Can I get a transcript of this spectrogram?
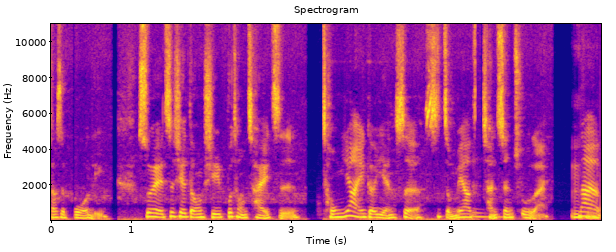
它是玻璃，所以这些东西不同材质，同样一个颜色是怎么样产生出来？嗯哼那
